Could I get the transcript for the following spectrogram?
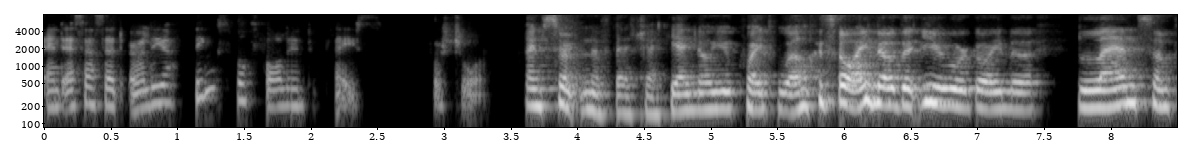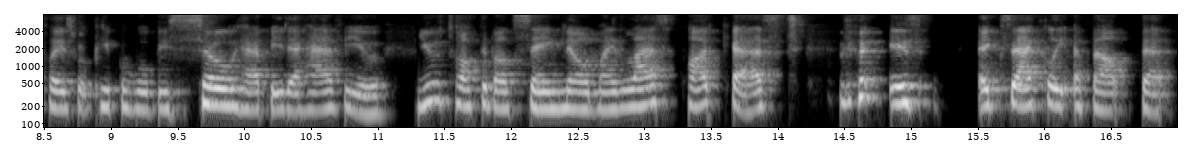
And as I said earlier, things will fall into place for sure. I'm certain of that, Jackie. I know you quite well. So I know that you are going to land someplace where people will be so happy to have you. You talked about saying no. My last podcast is exactly about that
